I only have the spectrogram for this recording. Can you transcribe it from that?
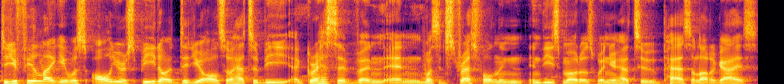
Did you feel like it was all your speed, or did you also have to be aggressive? And, and was it stressful in, in these motos when you had to pass a lot of guys?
